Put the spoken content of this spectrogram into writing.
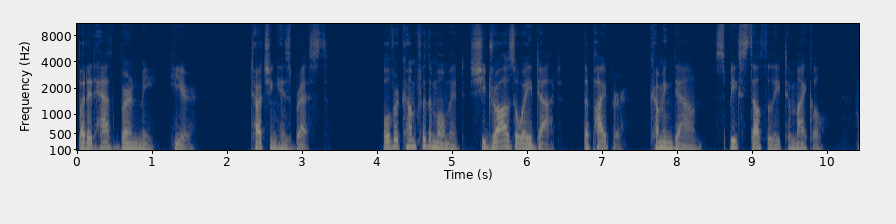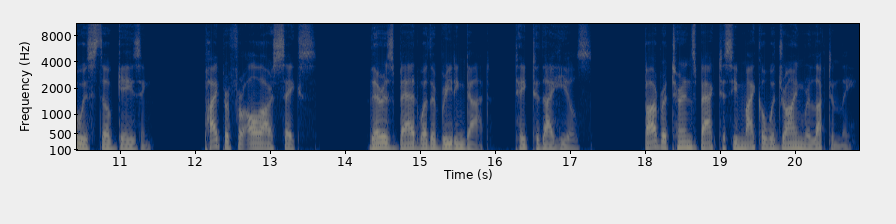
But it hath burned me, here. Touching his breast. Overcome for the moment, she draws away. Dot. The piper, coming down, speaks stealthily to Michael, who is still gazing. Piper, for all our sakes. There is bad weather breeding. Dot. Take to thy heels. Barbara turns back to see Michael withdrawing reluctantly,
